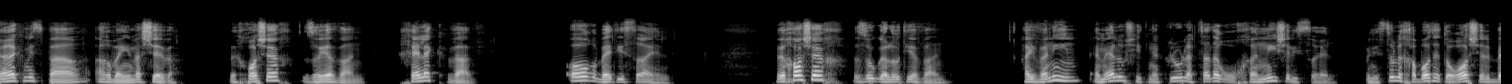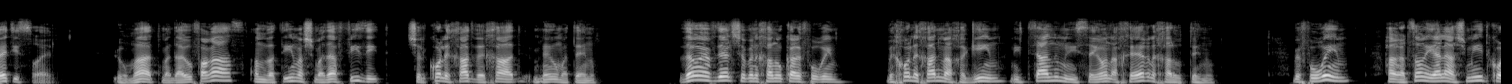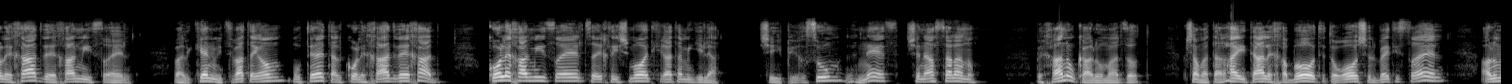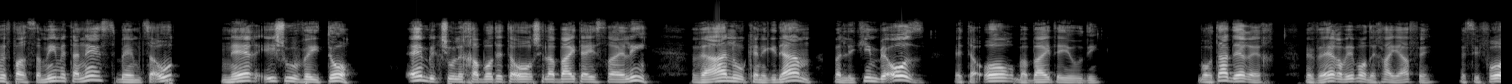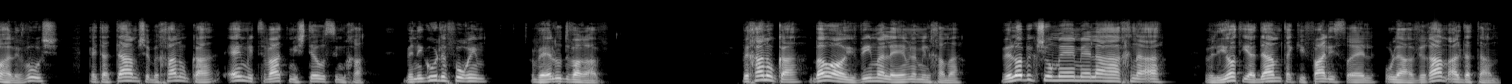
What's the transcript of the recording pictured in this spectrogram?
פרק מספר 47 וחושך זו יוון חלק ו' אור בית ישראל וחושך זו גלות יוון. היוונים הם אלו שהתנכלו לצד הרוחני של ישראל וניסו לכבות את אורו של בית ישראל, לעומת מדי ופרס המבטאים השמדה פיזית של כל אחד ואחד מבני אומתנו. זהו ההבדל שבין חנוכה לפורים. בכל אחד מהחגים ניצלנו מניסיון אחר לכלותנו. בפורים הרצון היה להשמיד כל אחד ואחד מישראל, ועל כן מצוות היום מוטלת על כל אחד ואחד. כל אחד מישראל צריך לשמוע את קריאת המגילה, שהיא פרסום לנס שנעשה לנו. בחנוכה, לעומת זאת, כשהמטרה הייתה לכבות את אורו של בית ישראל, אנו מפרסמים את הנס באמצעות נר איש וביתו. הם ביקשו לכבות את האור של הבית הישראלי, ואנו כנגדם מדליקים בעוז את האור בבית היהודי. באותה דרך, מבאר רבי מרדכי יפה, בספרו הלבוש, את הטעם שבחנוכה אין מצוות משתה ושמחה, בניגוד לפורים, ואלו דבריו. בחנוכה באו האויבים עליהם למלחמה, ולא ביקשו מהם אלא ההכנעה, ולהיות ידם תקיפה על ישראל, ולהעבירם על דתם.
